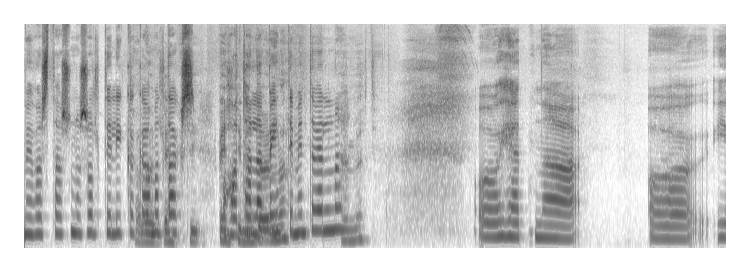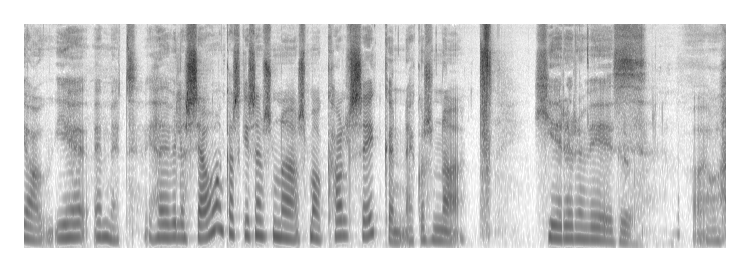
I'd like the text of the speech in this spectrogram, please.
mér fannst það svona svolítið líka Talaði í og talaði myndavélina. beint í myndavélina og hérna og já, ég, einmitt ég hefði viljað sjá hann kannski sem svona smá Carl Sagan, eitthvað svona hér erum við. Og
